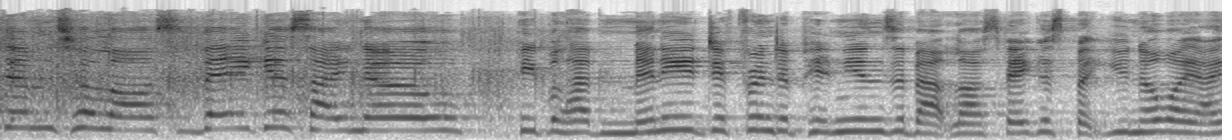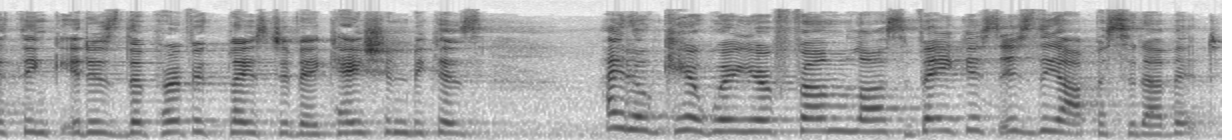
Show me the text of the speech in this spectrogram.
Welcome to Las Vegas. I know people have many different opinions about Las Vegas, but you know why I think it is the perfect place to vacation? Because I don't care where you're from, Las Vegas is the opposite of it.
